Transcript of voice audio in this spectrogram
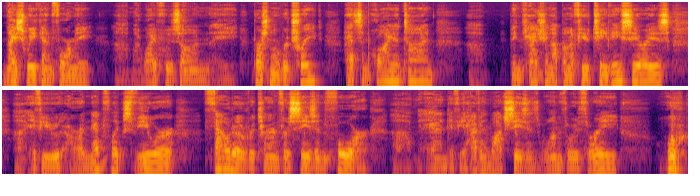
Nice weekend for me. Uh, my wife was on a personal retreat, had some quiet time, uh, been catching up on a few TV series. Uh, if you are a Netflix viewer, Fauda returned for season four. Um, and if you haven't watched seasons one through three, whoo.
